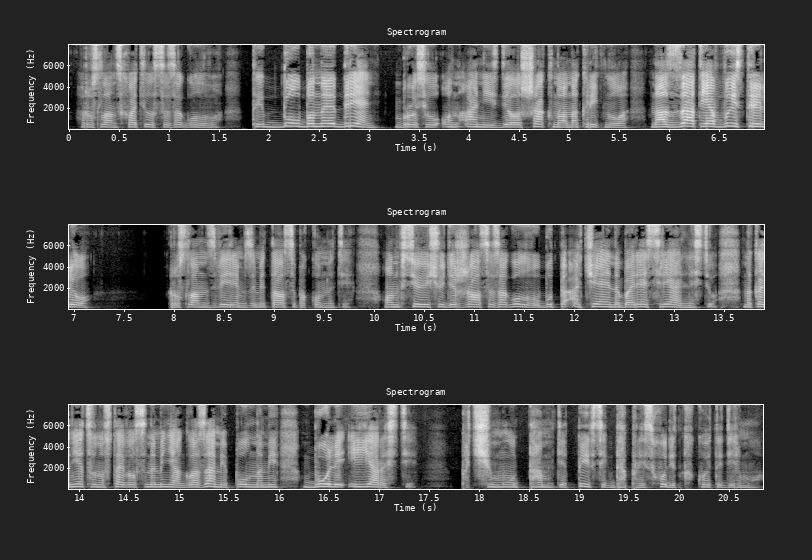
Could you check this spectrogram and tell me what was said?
— Руслан схватился за голову. «Ты долбаная дрянь!» — бросил он Ане и сделал шаг, но она крикнула. «Назад я выстрелю!» Руслан зверем заметался по комнате. Он все еще держался за голову, будто отчаянно борясь с реальностью. Наконец он уставился на меня глазами, полными боли и ярости. Почему там, где ты, всегда происходит какое-то дерьмо?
